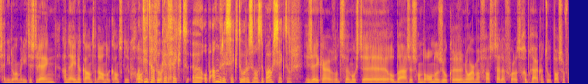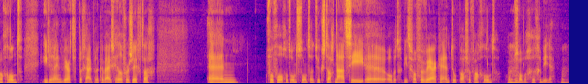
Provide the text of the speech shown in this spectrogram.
Zijn die normen niet te streng aan de ene kant, aan de andere kant natuurlijk grote Want dit had ook effect uh, op andere sectoren, zoals de bouwsector. Zeker, want we moesten op basis van de onderzoeken normen vaststellen voor het gebruik en toepassen van grond. Iedereen werd begrijpelijkerwijs heel voorzichtig. En vervolgens ontstond er natuurlijk stagnatie uh, op het gebied van verwerken en toepassen van grond op mhm. sommige gebieden. Mm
